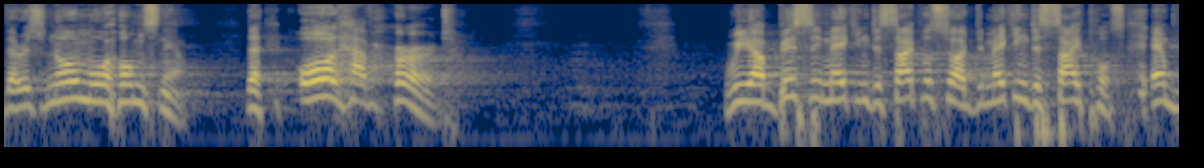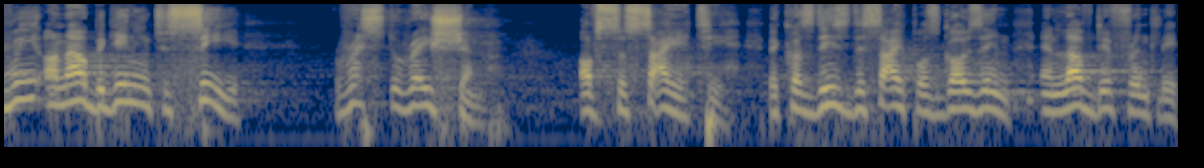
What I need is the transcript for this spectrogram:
There is no more homes now. That all have heard. We are busy making disciples who are making disciples, and we are now beginning to see restoration of society because these disciples goes in and love differently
